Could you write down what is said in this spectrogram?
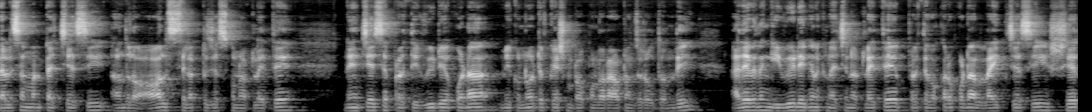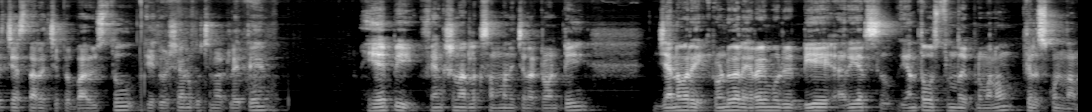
బెల్ సింబల్ టచ్ చేసి అందులో ఆల్ సెలెక్ట్ చేసుకున్నట్లయితే నేను చేసే ప్రతి వీడియో కూడా మీకు నోటిఫికేషన్ రూపంలో రావడం జరుగుతుంది. అదేవిధంగా ఈ వీడియో కనుక నచ్చినట్లయితే ప్రతి ఒక్కరు కూడా లైక్ చేసి షేర్ చేస్తారని చెప్పి భావిస్తూ ఈ విషయానికి వచ్చినట్లయితే ఏపీ పెన్షనర్లకు సంబంధించినటువంటి జనవరి రెండు వేల ఇరవై మూడు డిఏ అరియర్స్ ఎంత వస్తుందో ఇప్పుడు మనం తెలుసుకుందాం.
